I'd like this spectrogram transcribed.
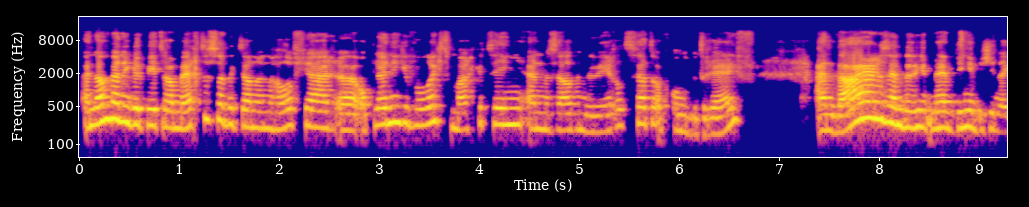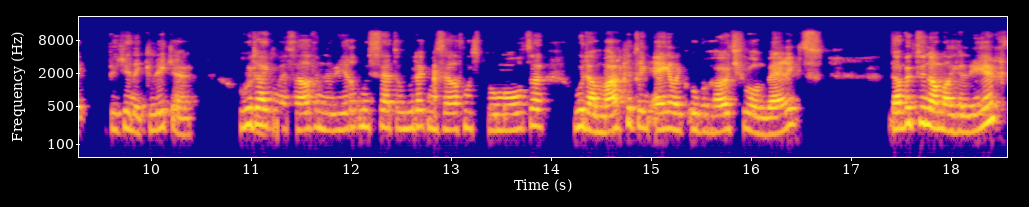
En dan ben ik bij Petra Mertens, heb ik dan een half jaar uh, opleiding gevolgd, marketing en mezelf in de wereld zetten op ons bedrijf. En daar zijn mijn dingen beginnen, beginnen klikken. Hoe dat ik mezelf in de wereld moest zetten, hoe dat ik mezelf moest promoten, hoe dat marketing eigenlijk überhaupt gewoon werkt. Dat heb ik toen allemaal geleerd.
